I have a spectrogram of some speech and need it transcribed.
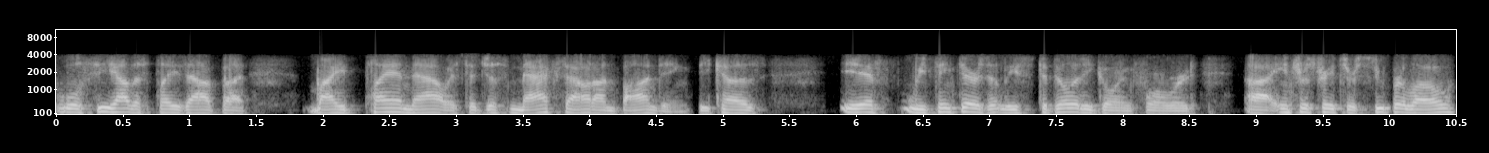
we'll see how this plays out. But my plan now is to just max out on bonding because if we think there's at least stability going forward, uh, interest rates are super low.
